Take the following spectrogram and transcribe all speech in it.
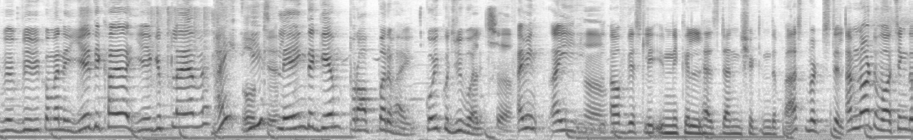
बीवी को मैंने ये दिखाया ये गिफ्ट लाया मैं। भाई he is playing the game proper भाई। कोई कुछ भी बोले। आई मीन आई हाँ। Obviously Nikhil has done shit in the past but still I am not watching the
